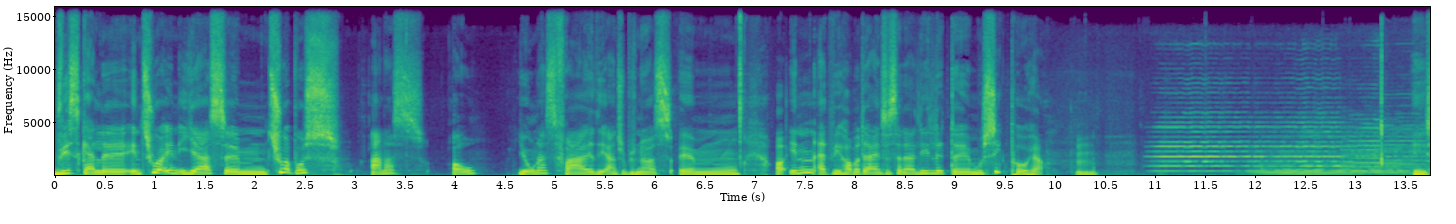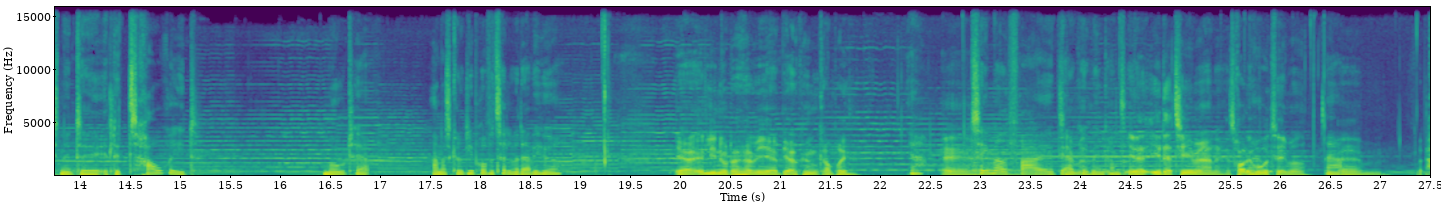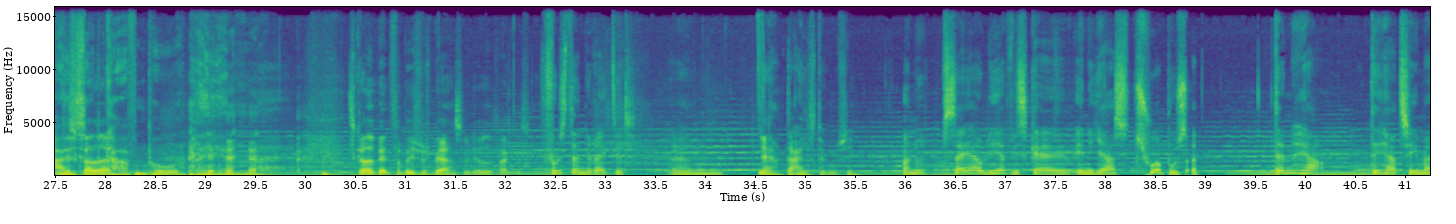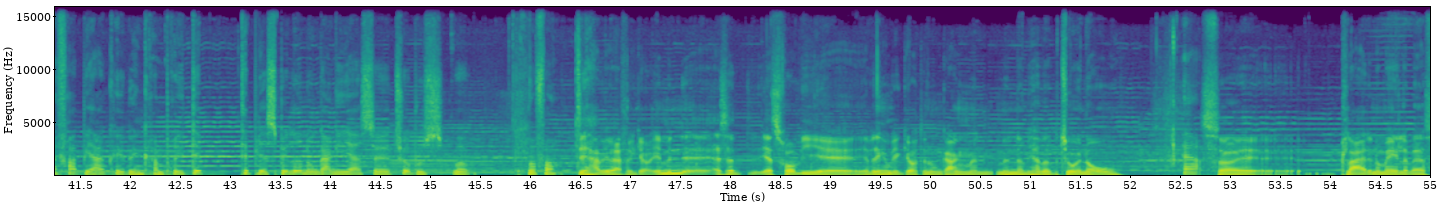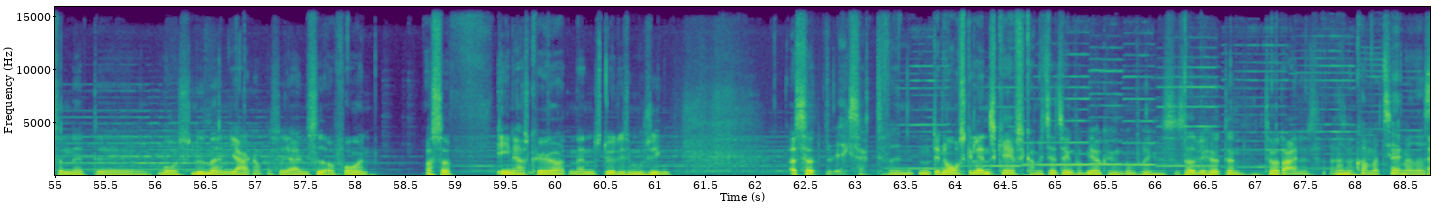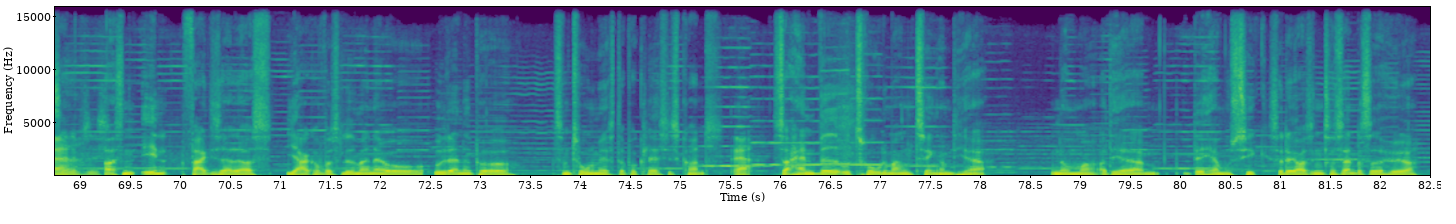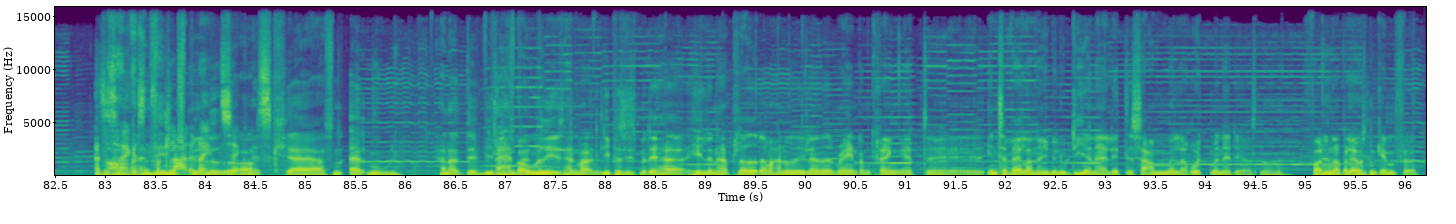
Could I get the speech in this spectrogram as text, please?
Vi skal øh, en tur ind i jeres øh, turbus, Anders og Jonas fra øh, The Entrepreneurs. Øhm, og inden at vi hopper derind, så sætter jeg lige lidt øh, musik på her. Mhm. I sådan et, øh, et lidt travrigt mode her. Anders, kan du lige prøve at fortælle, hvad det er, vi hører? Ja, lige nu der hører vi uh, Bjergkøben Grand Prix. Ja, Øh, Temaet fra øh, Bjergkøbing Grand Prix. Et, af- et af temaerne. Jeg tror, det er Ja. hovedtemaet. Ja. Øhm, Har det er skrevet af, kaffen på skrevet af Bent Fabricius Bjerre, så jeg ved, faktisk. Fuldstændig rigtigt. Øhm, ja, dejligt stykke musik. Og nu sagde jeg jo lige, at vi skal ind i jeres turbus, og den her, det her tema fra Bjergkøbing Grand Prix, det, det bliver spillet nogle gange i jeres øh, turbus. Hvor, hvorfor? Det har vi i hvert fald gjort. Jamen, øh, altså, jeg tror, vi... Øh, jeg ved ikke, om vi har gjort det nogle gange, men, men når vi har været på tur i Norge, Ja. så øh, plejer det normalt at være sådan, at øh, vores lydmand Jakob og så jeg, vi sidder op foran. Og så en af os kører, og den anden styrer ligesom musikken. Og så, ved jeg ikke sagt, du ved, det norske landskab, så kom vi til at tænke på Bjergkøben Grand Prix, og så sad vi og hørte den. Det var dejligt. Altså. Og nu kommer temaet også. Ja, Ja, det er præcis. Og sådan ind, faktisk er det også, Jakob, vores lydmand, er jo uddannet på, som tonemester på klassisk kunst. Ja. Så han ved utrolig mange ting om de her numre og det her, det her musik. Så det er også interessant at sidde og høre. altså, så Åh, han kan sådan forklare det rent indspillet, og- teknisk. Ja, ja, sådan alt muligt. Han er, det er vildt Ja, han var spændende. ude i, han var lige præcis med det her, hele den her plade, der var han ude i et eller andet rant omkring, at øh, intervallerne i melodierne er lidt det samme, eller rytmen er det og sådan noget. For det, når man Okay. laver sådan en gennemført.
